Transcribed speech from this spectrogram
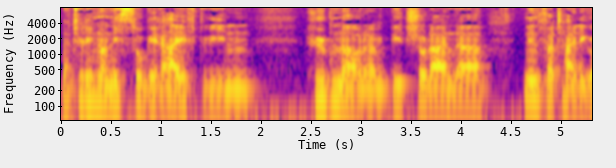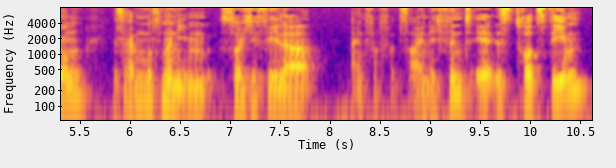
natürlich noch nicht so gereift wie ein Hübner oder ein Beach oder in der Innenverteidigung. Deshalb muss man ihm solche Fehler einfach verzeihen. Ich finde, er ist trotzdem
